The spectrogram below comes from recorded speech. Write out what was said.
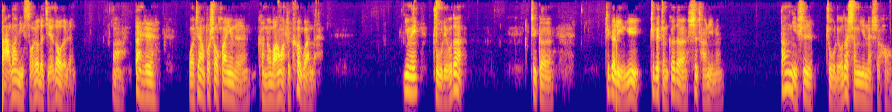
打乱你所有的节奏的人，啊！但是，我这样不受欢迎的人，可能往往是客观的，因为主流的这个这个领域，这个整个的市场里面，当你是主流的声音的时候，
